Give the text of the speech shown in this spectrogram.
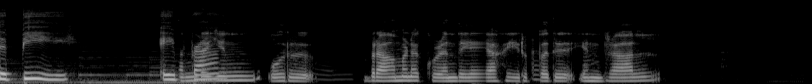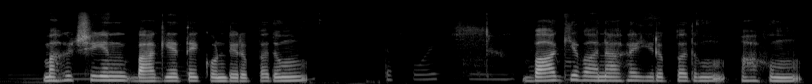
To be a தந்தையின் ஒரு பிராமண குழந்தையாக இருப்பது என்றால் மகிழ்ச்சியின் பாக்கியத்தை கொண்டிருப்பதும் பாக்கியவானாக இருப்பதும் ஆகும்.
